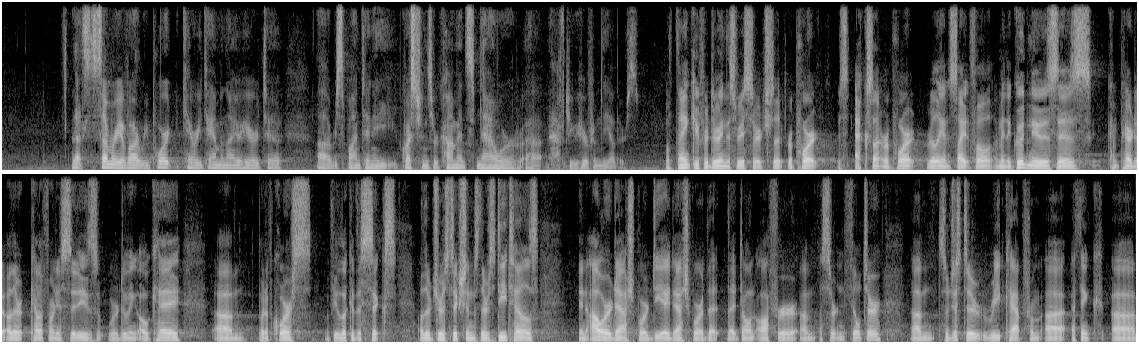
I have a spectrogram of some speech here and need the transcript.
That's the summary of our report. Carrie Tam and I are here to uh, respond to any questions or comments now or uh, after you hear from the others. Well, thank you for doing this research. The report is excellent report, really insightful. I mean, the good news is compared to other California cities, we're doing okay. Um, but of course, if you look at the six other jurisdictions, there's details in our dashboard, DA dashboard, that, that don't offer um, a certain filter. Um, so just to recap from, uh, I think, uh,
